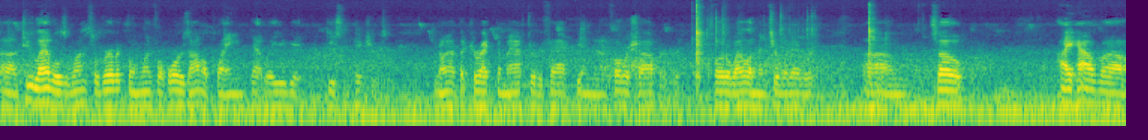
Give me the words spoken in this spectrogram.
uh, two levels one for vertical and one for horizontal plane that way you get decent pictures. You don't have to correct them after the fact in uh, Photoshop or Photo Elements or whatever. Um, so I have uh,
